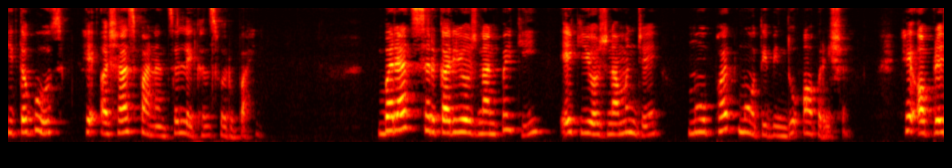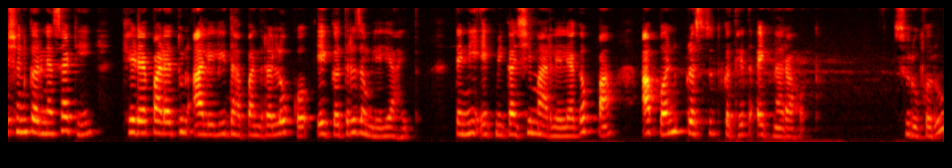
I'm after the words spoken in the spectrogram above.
हितगुज हे अशाच पानांचं लेखन स्वरूप आहे. बऱ्याच सरकारी योजनांपैकी एक योजना म्हणजे मोफत मोतीबिंदू ऑपरेशन. हे ऑपरेशन करण्यासाठी खेड्यापाड्यातून आलेली दहा पंधरा लोक एकत्र जमलेली आहेत. त्यांनी एकमेकांशी मारलेल्या गप्पा आपण प्रस्तुत कथेत ऐकणार आहोत. सुरू करू.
